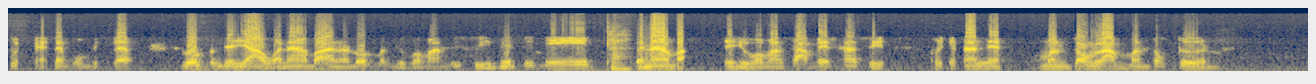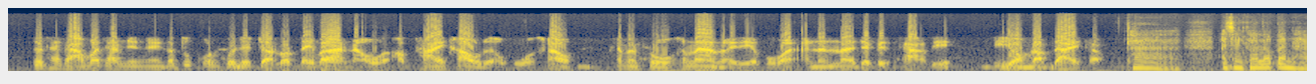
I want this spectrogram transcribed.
ส่วนใหญ่แล้วผมเห็นแล้วรถมันจะยาวกว่าหน้าบ้านนะรถมันอยู่ประมาณที่สี่เมตรนิดๆค่ะแต่หน้าบ้านจะอยู่ประมาณสามเมตรห้าสิบเพราะฉะนั้นเนี่ย มันต้องล้ำมันต้องเกิน ก็ถ้าถามว่าทำยังไง ก็ทุกคนควรจะจอดรถในบ้านนะเอาเอาท้ายเข้าหรือเอาหัวเข้า ให้มันโผล่ข้างหน้าหน่อยเดียวเพราะว่าอันนั้นน่าจะเป็นทางที่ที่ยอมรับได้ครับ ค่ะ อาจารย์คะแล้วปัญหา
